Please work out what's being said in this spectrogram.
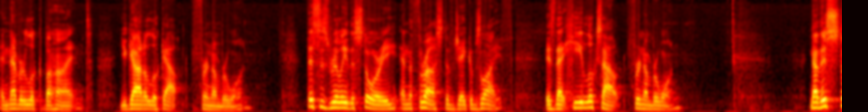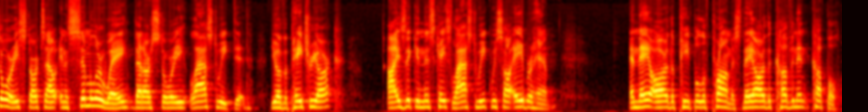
and never look behind. You got to look out for number one. This is really the story and the thrust of Jacob's life is that he looks out for number one. Now, this story starts out in a similar way that our story last week did. You have a patriarch, Isaac in this case. Last week we saw Abraham. And they are the people of promise, they are the covenant couple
